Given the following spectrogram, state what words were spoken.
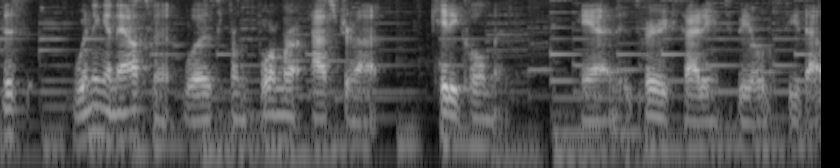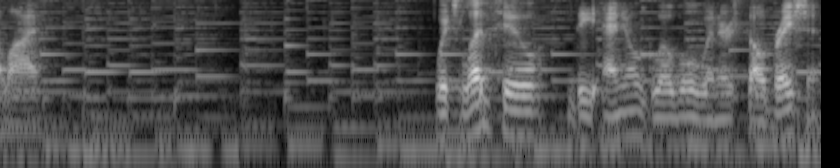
this winning announcement was from former astronaut Cady Coleman, and it's very exciting to be able to see that live which led to the annual Global Winners Celebration.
